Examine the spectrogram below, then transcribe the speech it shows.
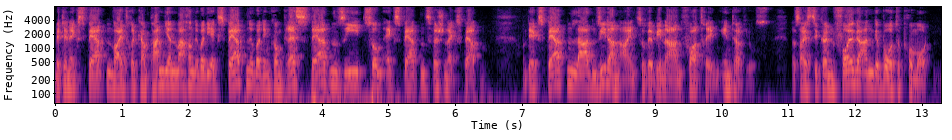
mit den Experten weitere Kampagnen machen. Über die Experten, über den Kongress werden Sie zum Experten zwischen Experten. Und die Experten laden Sie dann ein zu Webinaren, Vorträgen, Interviews. Das heißt, Sie können Folgeangebote promoten.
